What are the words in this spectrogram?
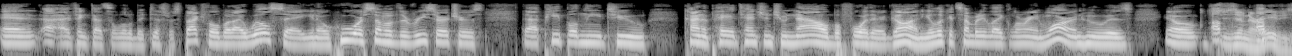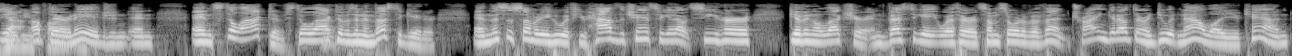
And I think that's a little bit disrespectful, but I will say, you know, who are some of the researchers that people need to kind of pay attention to now before they're gone? You look at somebody like Lorraine Warren, who is, you know, up, She's in her up- 80s, yeah, up there in age and, and, and still active, still active as an investigator. And this is somebody who, if you have the chance to get out, see her giving a lecture, investigate with her at some sort of event, try and get out there and do it now while you can,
